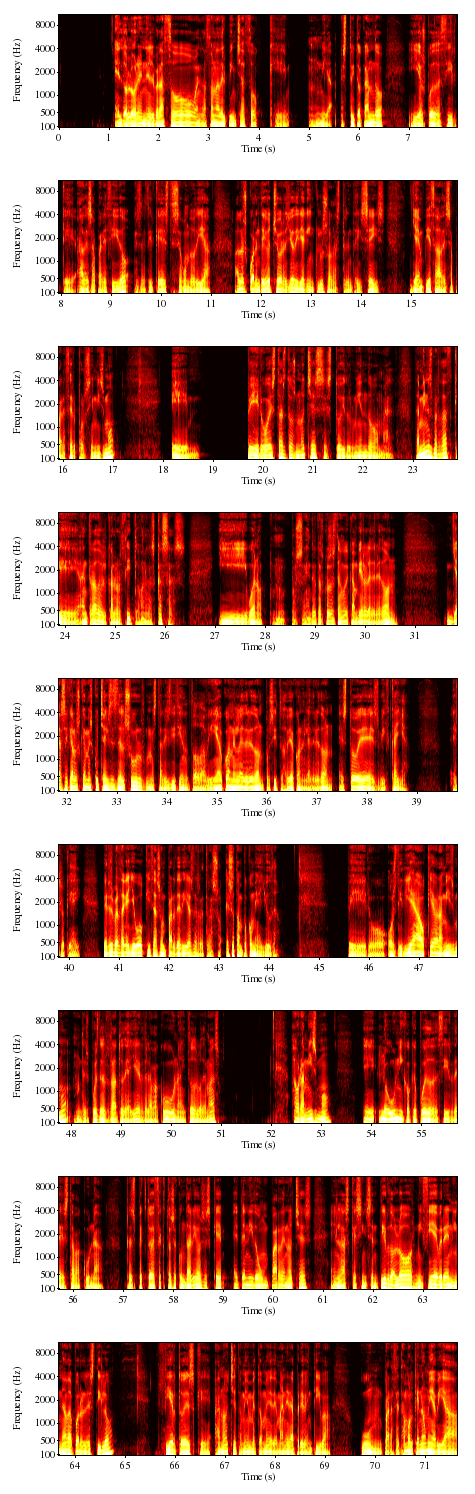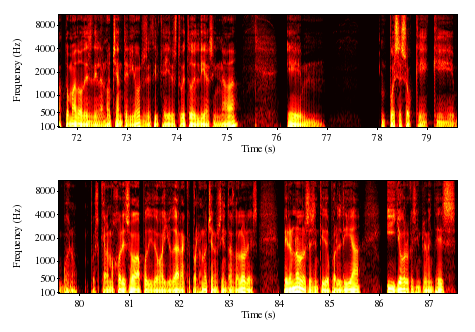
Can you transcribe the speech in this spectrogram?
el dolor en el brazo, en la zona del pinchazo, que, mira, estoy tocando y os puedo decir que ha desaparecido, es decir, que este segundo día a las 48 horas, yo diría que incluso a las 36 ya empieza a desaparecer por sí mismo. Eh, pero estas dos noches estoy durmiendo mal. También es verdad que ha entrado el calorcito en las casas. Y bueno, pues entre otras cosas tengo que cambiar el edredón. Ya sé que a los que me escucháis desde el sur me estaréis diciendo todavía con el edredón. Pues sí, todavía con el edredón. Esto es Vizcaya. Es lo que hay. Pero es verdad que llevo quizás un par de días de retraso. Eso tampoco me ayuda. Pero os diría que ahora mismo, después del relato de ayer de la vacuna y todo lo demás, ahora mismo eh, lo único que puedo decir de esta vacuna respecto a efectos secundarios es que he tenido un par de noches en las que sin sentir dolor, ni fiebre, ni nada por el estilo, cierto es que anoche también me tomé de manera preventiva un paracetamol que no me había tomado desde la noche anterior, es decir, que ayer estuve todo el día sin nada. Em, pues eso, que, que, bueno, pues que a lo mejor eso ha podido ayudar a que por la noche no sientas dolores, pero no los he sentido por el día y yo creo que simplemente es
